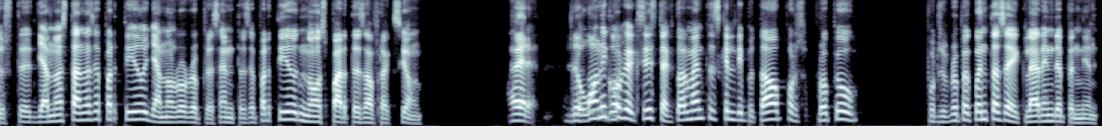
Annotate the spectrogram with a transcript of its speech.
usted ya no está en ese partido, ya no lo representa ese partido, no es parte de esa fracción. A ver, Lo único que existe actualmente es que el diputado por su propio, por su propia cuenta se declara independiente.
